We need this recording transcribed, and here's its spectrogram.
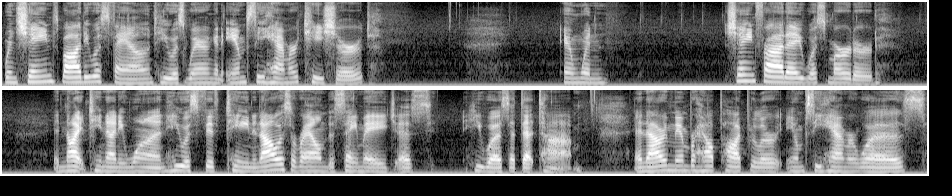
When Shane's body was found, he was wearing an MC Hammer t-shirt. And when Shane Friday was murdered, in 1991, he was 15, and I was around the same age as he was at that time. And I remember how popular MC Hammer was.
